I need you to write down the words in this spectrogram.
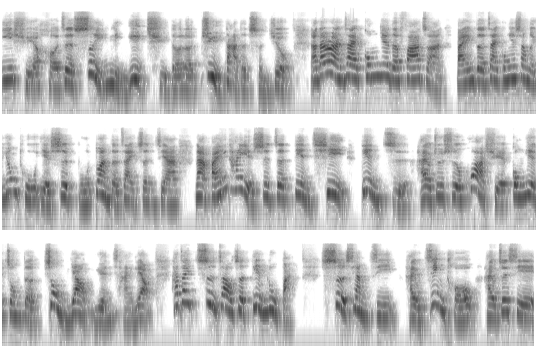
医学和这摄影领域取得了巨大的成就。那当然，在工业的发展，白银的在工业上。的用途也是不断的在增加。那白银它也是这电器、电子，还有就是化学工业中的重要原材料。它在制造这电路板。摄像机、还有镜头、还有这些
